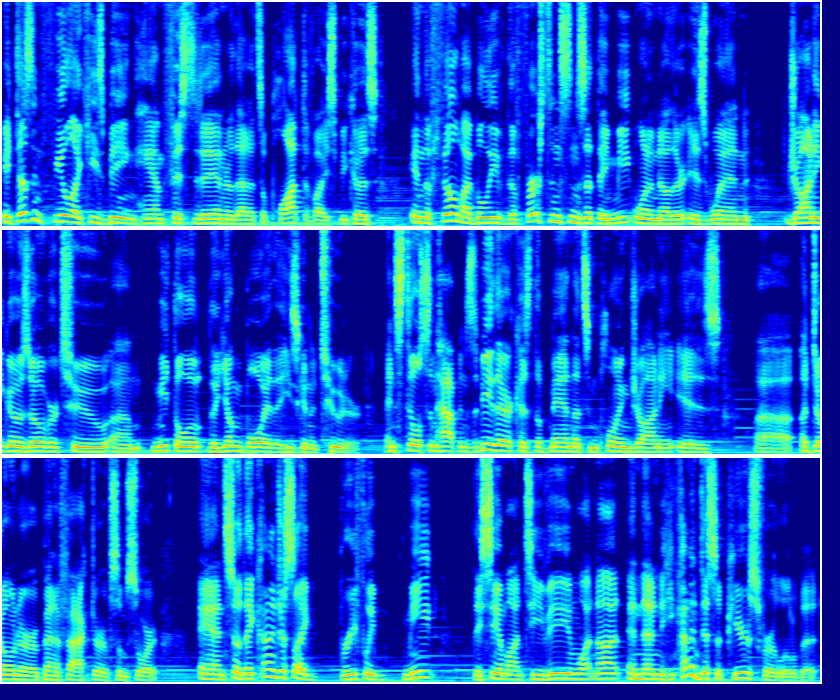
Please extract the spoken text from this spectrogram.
it doesn't feel like he's being ham-fisted in or that it's a plot device because in the film i believe the first instance that they meet one another is when johnny goes over to um, meet the, little, the young boy that he's going to tutor. And stilson happens to be there because the man that's employing johnny is uh, a donor a benefactor of some sort. And so they kind of just like briefly meet they see him on TV and whatnot, and then he kind of disappears for a little bit.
